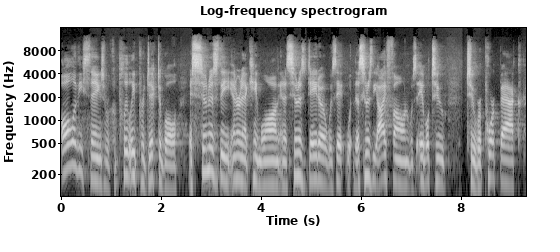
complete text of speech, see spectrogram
all of these things were completely predictable as soon as the internet came along, and as soon as data was as soon as the iPhone was able to to report back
